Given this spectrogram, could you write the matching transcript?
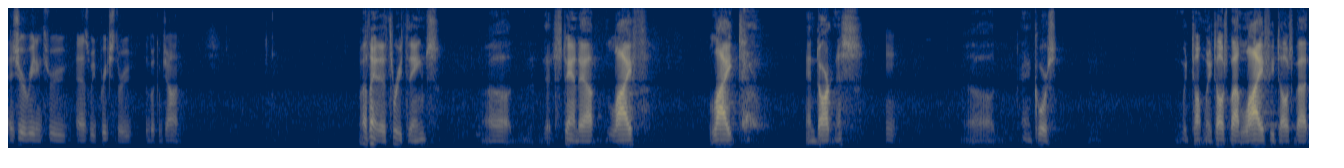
as you're reading through and as we preach through the book of John? I think there are three themes uh, that stand out life, light, and darkness. Uh, and of course, we talk, when he talks about life, he talks about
